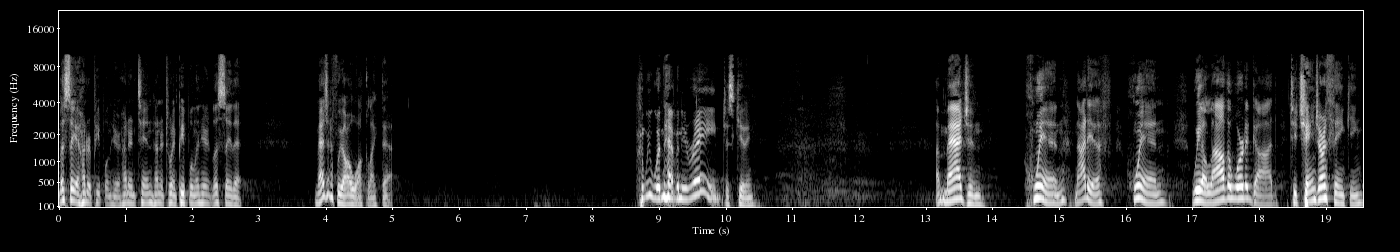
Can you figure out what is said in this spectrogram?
let's say 100 people in here, 110, 120 people in here. Let's say that. Imagine if we all walk like that. We wouldn't have any rain. Just kidding. Imagine when, not if, when we allow the Word of God to change our thinking,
